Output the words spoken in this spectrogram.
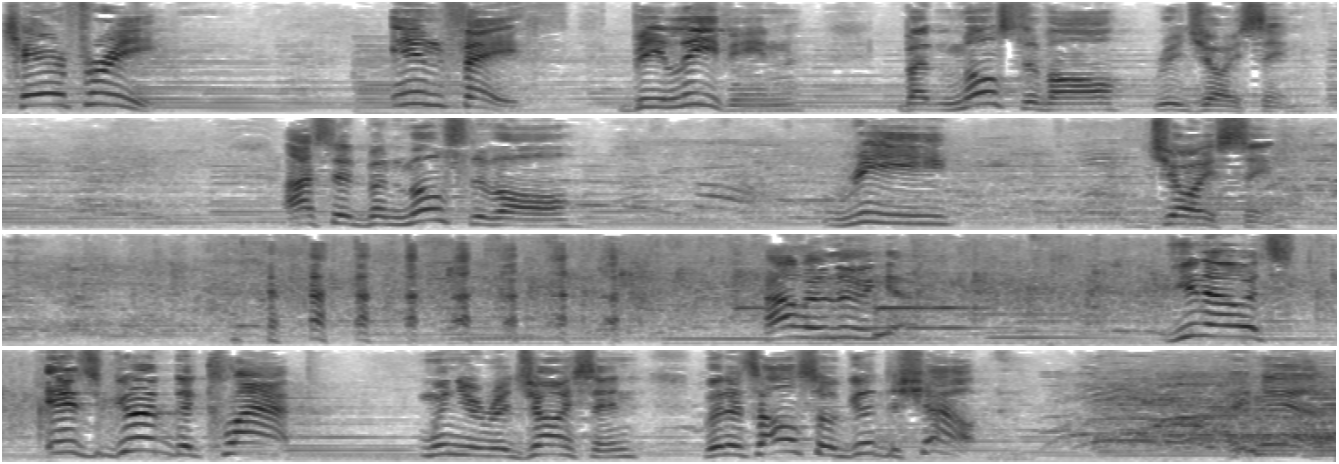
carefree in faith, believing, but most of all, rejoicing. I said, but most of all, rejoicing. Hallelujah. You know, it's, it's good to clap when you're rejoicing, but it's also good to shout. Amen.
